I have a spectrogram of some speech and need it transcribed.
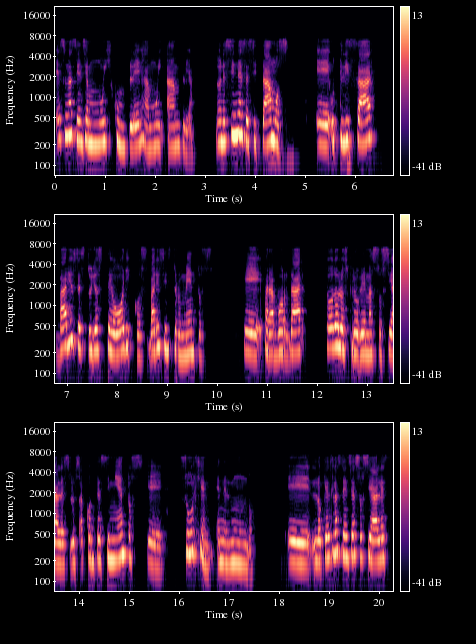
es una ciencia muy compleja, muy amplia, donde sí necesitamos eh, utilizar varios estudios teóricos, varios instrumentos que, para abordar todos los problemas sociales, los acontecimientos que surgen en el mundo. Eh, lo que es las ciencias sociales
